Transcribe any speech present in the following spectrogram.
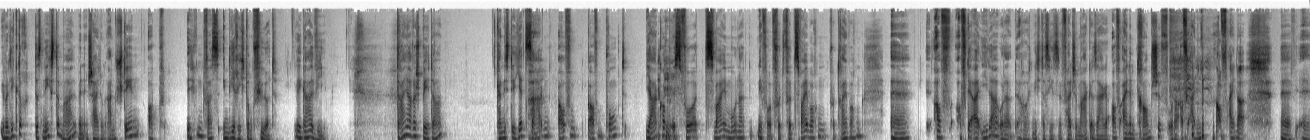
überleg doch das nächste Mal, wenn Entscheidungen anstehen, ob irgendwas in die Richtung führt. Egal wie. Drei Jahre später kann ich dir jetzt ah. sagen, auf, auf den Punkt, Jakob ist vor zwei Monaten, nee, vor, vor, vor zwei Wochen, vor drei Wochen, äh, auf, auf der AIDA, oder oh, nicht, dass ich jetzt eine falsche Marke sage, auf einem Traumschiff oder auf einem, auf einer, äh, äh,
